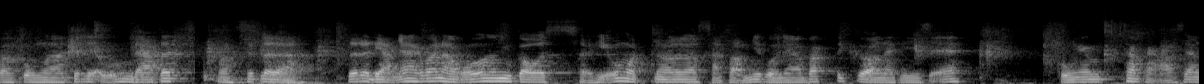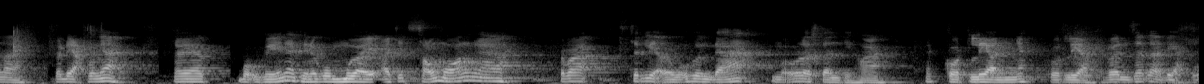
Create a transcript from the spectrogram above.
và cùng à, chất liệu gỗ hương đá tất. Và rất là à, rất là đẹp nha các bác nào có nhu cầu sở hữu một à, sản phẩm như của nhà bác tích cường này thì sẽ cùng em tham khảo xem là có đẹp không nha đây bộ ghế này thì nó gồm 10 à chết 6 món nha các bạn chất liệu là gỗ hương đá, mẫu là tần thủy hòa. Cột liền nhé cột liền vân rất là đẹp gỗ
